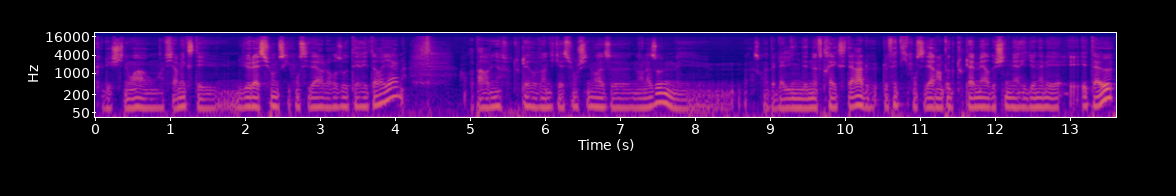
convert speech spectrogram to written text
que les Chinois ont affirmé que c'était une violation de ce qu'ils considèrent leurs eaux territoriales. On va pas revenir sur toutes les revendications chinoises euh, dans la zone, mais euh, ce qu'on appelle la ligne des neuf traits, etc. Le, fait qu'ils considèrent un peu que toute la mer de Chine méridionale est, à eux,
